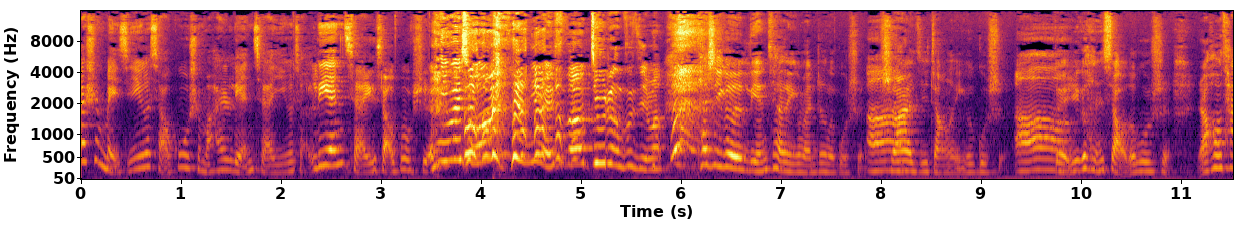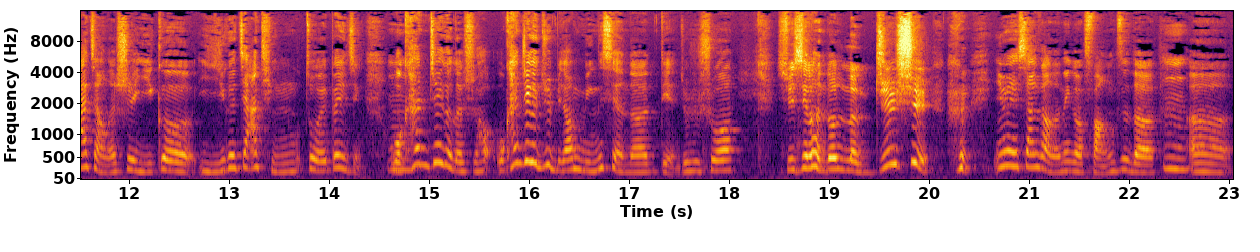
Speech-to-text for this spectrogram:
它是每集一个小故事吗？还是连起来一个小连起来一个小故事？你为什么 你每次都要纠正自己吗？它是一个连起来的一个完整的故事，啊十二集讲了一个故事，啊，对，一个很小的故事。然后它讲的是一个以一个家庭作为背景。我看这个的时候，我看这个剧比较明显的点就是说，学习了很多冷知识，因为香港的那个房子的，呃。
